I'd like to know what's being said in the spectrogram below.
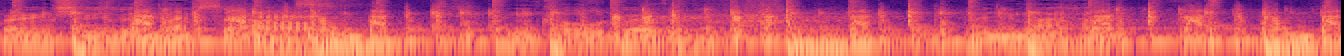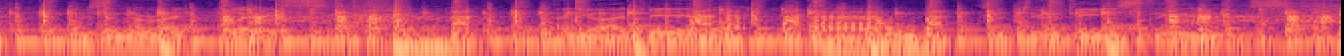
wearing shoes with no socks in cold weather. I knew my heart was in the right place. I knew I'd be able to do these things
